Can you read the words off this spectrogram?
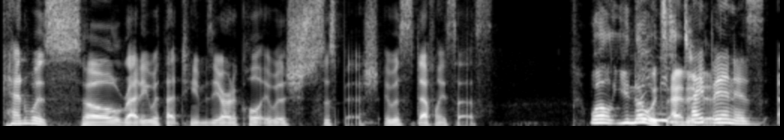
Ken was so ready with that TMZ article. It was suspicious. It was definitely sus. well, you know All you it's need to edited. type in is uh,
